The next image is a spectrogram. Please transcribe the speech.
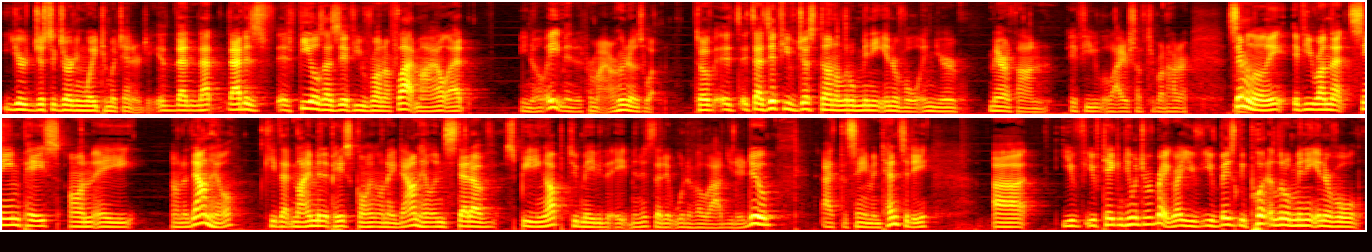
you're just exerting way too much energy. Then that that is it feels as if you've run a flat mile at you know eight minutes per mile or who knows what. So it's it's as if you've just done a little mini interval in your marathon if you allow yourself to run harder. Similarly, if you run that same pace on a on a downhill, keep that nine minute pace going on a downhill instead of speeding up to maybe the eight minutes that it would have allowed you to do at the same intensity, uh, you've you've taken too much of a break, right? You've you've basically put a little mini interval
